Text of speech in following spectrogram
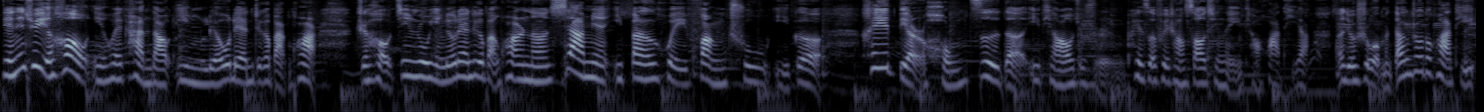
点进去以后，你会看到影榴莲这个板块。之后进入影榴莲这个板块呢，下面一般会放出一个。黑底儿红字的一条，就是配色非常骚情的一条话题啊，那就是我们当周的话题。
